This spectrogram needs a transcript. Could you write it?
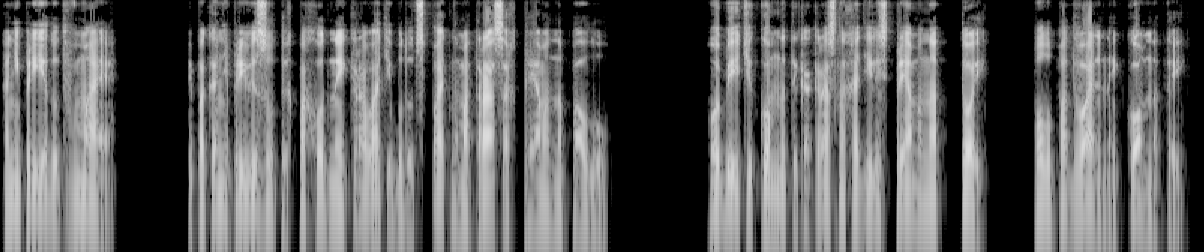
Они приедут в мае. И пока не привезут их походные кровати, будут спать на матрасах прямо на полу. Обе эти комнаты как раз находились прямо над той, полуподвальной комнатой.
